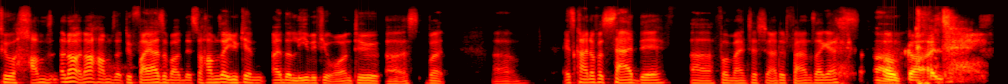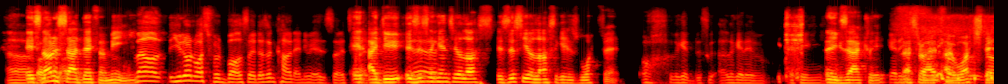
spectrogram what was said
to Hamza. uh, No, not Hamza. To Faiyaz about this. So Hamza, you can either leave if you want to. Uh, but um, it's kind of a sad day uh for Manchester United fans, I guess. oh God. Uh, it's Oh, not a sad day for me. well, you don't watch football, so it doesn't count anyways. So it's It. I do. Is this against your loss? Is this your loss against Watford? Oh, look at this! uh, Look at him getting. Exactly. getting That's right. I watched it.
